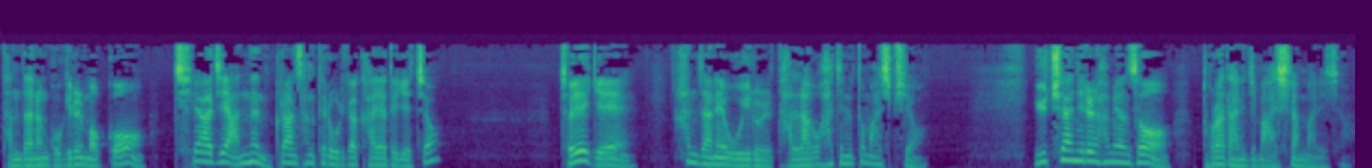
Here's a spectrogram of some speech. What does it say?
단단한 고기를 먹고 체하지 않는 그러한 상태로 우리가 가야 되겠죠? 저에게 한 잔의 우유를 달라고 하지는 또 마십시오. 유치한 일을 하면서 돌아다니지 마시란 말이죠.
